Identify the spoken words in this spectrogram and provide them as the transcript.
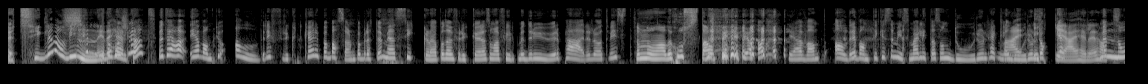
dødshyggelig da, å vinne i det hele tatt. Vet du, jeg, har, jeg vant jo aldri fruktkør på Bassaren på Brøttum. Jeg sikla på den fruktkøra som var fylt med druer, pærer og twist. Som noen hadde hosta oppi. ja, jeg vant aldri. Vant ikke så mye som ei lita sånn dorull, hekla dorulldokke. Men nå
